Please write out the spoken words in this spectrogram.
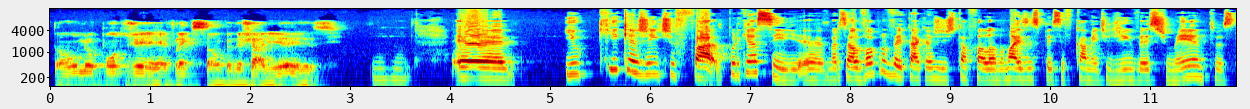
Então, o meu ponto de reflexão que eu deixaria é esse. Uhum. É, e o que, que a gente faz? Porque, assim, é, Marcelo, vou aproveitar que a gente está falando mais especificamente de investimentos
